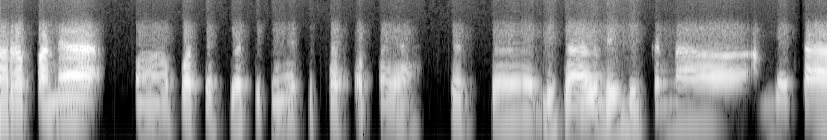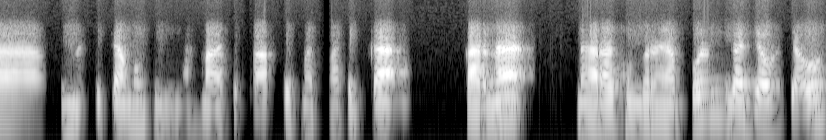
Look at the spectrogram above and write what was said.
harapannya eh, podcast batik ini tetap apa ya tetap bisa lebih dikenal anggota matematika mungkin ya mahasiswa aktif matematika karena narasumbernya pun nggak jauh-jauh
